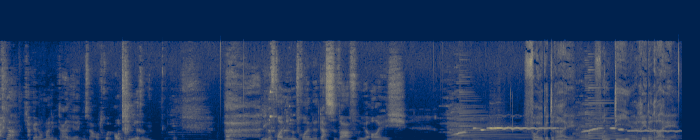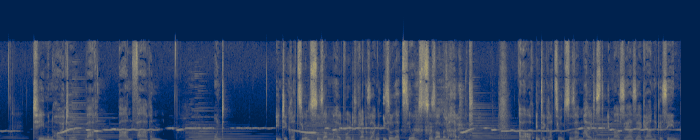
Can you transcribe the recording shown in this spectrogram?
Ach ja, ich habe ja noch meine Gitarre hier. Ich muss ja outro outrieren. Ah, Liebe Freundinnen und Freunde, das war für euch Folge 3 von Die Rederei. Themen heute waren Bahnfahren und Integrationszusammenhalt, wollte ich gerade sagen, Isolationszusammenhalt. Aber auch Integrationszusammenhalt ist immer sehr, sehr gerne gesehen.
